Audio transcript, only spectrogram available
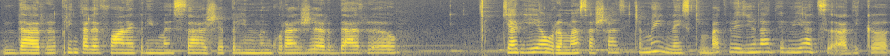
dar prin telefoane, prin mesaje, prin încurajări, dar chiar ei au rămas așa, zice, măi, ne-ai schimbat viziunea de viață, adică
